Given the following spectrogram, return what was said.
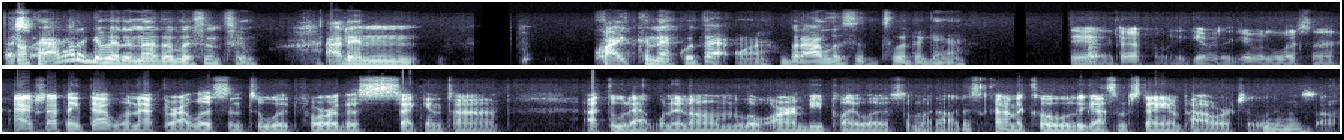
That's okay, I gotta give it another listen to. I didn't quite connect with that one, but I listened to it again. Yeah, definitely. Give it a give it a listen. Actually, I think that one after I listened to it for the second time, I threw that one in on um, a little R and B playlist. I'm like, oh, this is kind of cool. It got some staying power to it. Mm-hmm. So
